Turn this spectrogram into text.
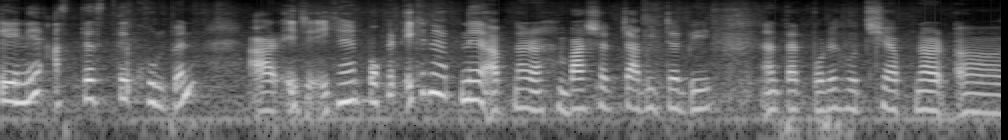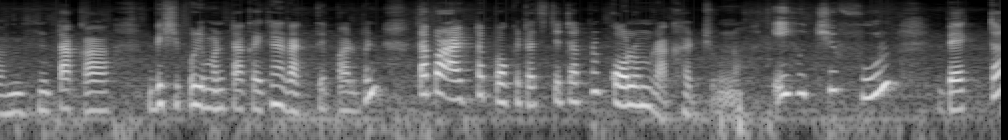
টেনে আস্তে আস্তে খুলবেন। আর এই যে এখানে পকেট এখানে আপনি আপনার বাসার চাবি টাবি তারপরে হচ্ছে আপনার টাকা, বেশি পরিমাণ টাকা এখানে রাখতে পারবেন। তারপর আরেকটা পকেট আছে যেটা আপনার কলম রাখার জন্য। এই হচ্ছে ফুল ব্যাগটা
